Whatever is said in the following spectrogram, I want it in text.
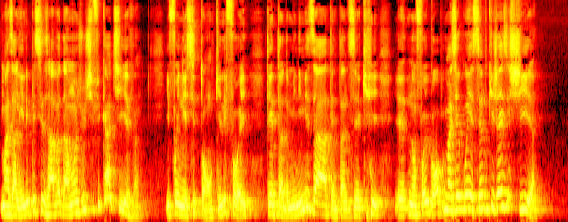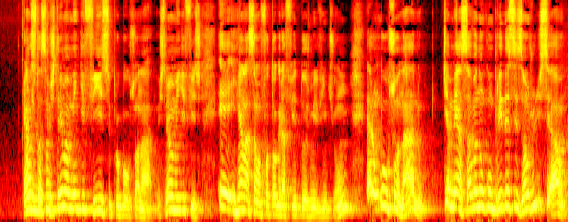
Mas ali ele precisava dar uma justificativa. E foi nesse tom que ele foi tentando minimizar, tentando dizer que eh, não foi golpe, mas reconhecendo que já existia. É uma situação extremamente difícil para o Bolsonaro, extremamente difícil. E em relação à fotografia de 2021, era um Bolsonaro que ameaçava não cumprir decisão judicial.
